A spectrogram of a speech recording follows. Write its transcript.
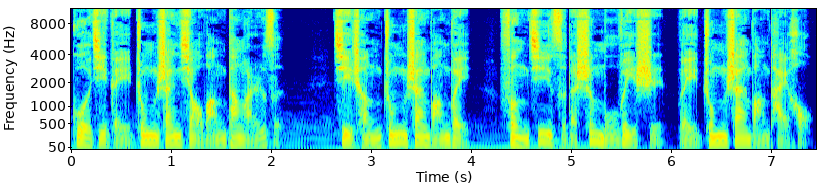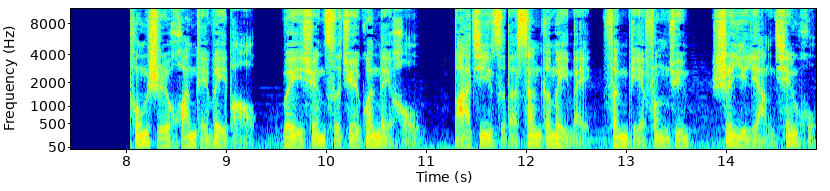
过继给中山孝王当儿子。继承中山王位，奉箕子的生母魏氏为中山王太后，同时还给魏宝、魏宣赐爵关内侯，把箕子的三个妹妹分别封君，十亿两千户。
